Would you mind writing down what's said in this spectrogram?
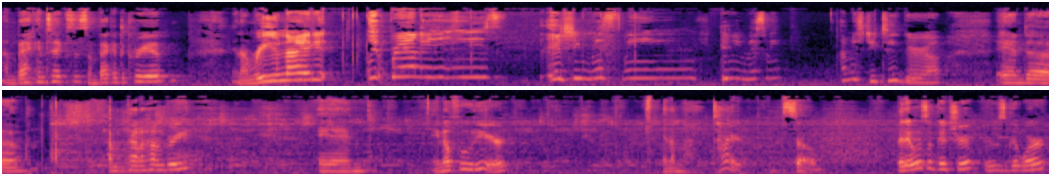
I'm back in Texas. I'm back at the crib, and I'm reunited with Brownies. And she missed me. Didn't you miss me? I missed you too, girl. And uh, I'm kind of hungry, and ain't no food here, and I'm tired. So, but it was a good trip. It was good work.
